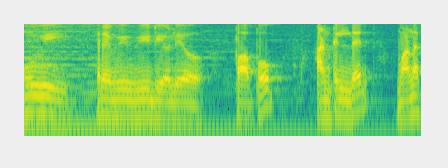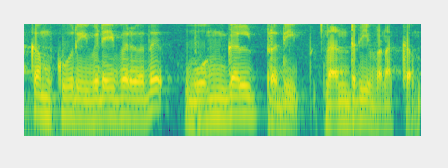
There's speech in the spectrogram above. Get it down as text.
மூவி ரிவ்யூ வீடியோலையோ பார்ப்போம். அன்றில் தென் வணக்கம் கூறி விடைபெறுவது உங்கள் பிரதீப். நன்றி வணக்கம்.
